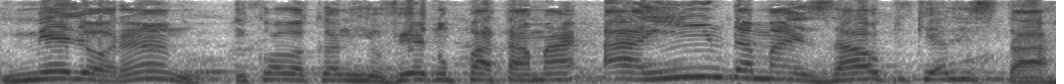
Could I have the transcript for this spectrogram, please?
melhorando e colocando Rio Verde num patamar ainda mais alto que ele está.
